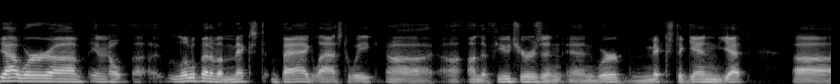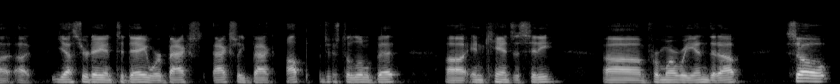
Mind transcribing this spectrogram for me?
Yeah, we're uh, you know a little bit of a mixed bag last week uh, on the futures, and and we're mixed again yet. Uh, uh, yesterday and today, we're back actually back up just a little bit uh, in Kansas City um, from where we ended up. So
